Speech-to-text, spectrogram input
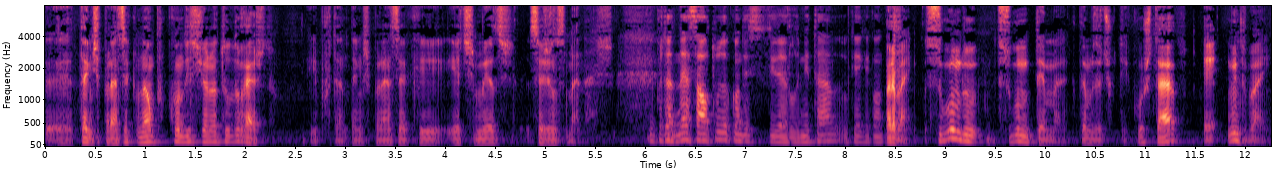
Eh, Tenho esperança que não, porque condiciona tudo o resto. E, portanto, tenho esperança que estes meses sejam semanas. E, portanto, nessa altura, quando isso estiver delimitado, o que é que acontece? Ora bem, segundo, segundo tema que estamos a discutir com o Estado é, muito bem,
